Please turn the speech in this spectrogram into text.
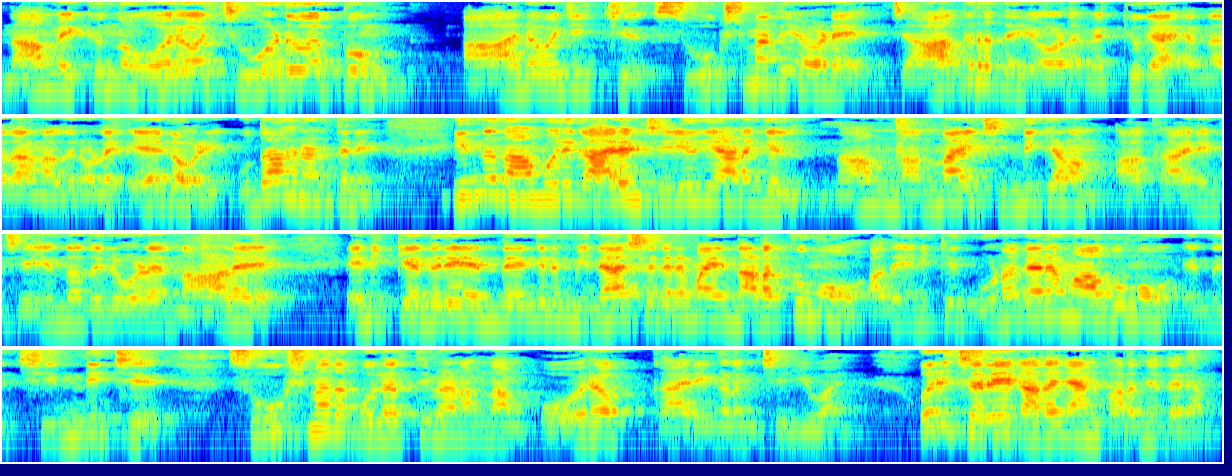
നാം വെക്കുന്ന ഓരോ ചുവടുവെപ്പും ആലോചിച്ച് സൂക്ഷ്മതയോടെ ജാഗ്രതയോടെ വെക്കുക എന്നതാണ് അതിനുള്ള ഏക വഴി. ഉദാഹരണത്തിന് ഇന്ന് നാം ഒരു കാര്യം ചെയ്യുകയാണെങ്കിൽ നാം നന്നായി ചിന്തിക്കണം. ആ കാര്യം ചെയ്യുന്നതിലൂടെ നാളെ എനിക്കെതിരെ എന്തെങ്കിലും വിനാശകരമായി നടക്കുമോ? അത് എനിക്ക് ഗുണകരമാകുമോ? എന്ന് ചിന്തിച്ച് സൂക്ഷ്മത പുലർത്തി വേണം നാം ഓരോ കാര്യങ്ങളും ചെയ്യുവാൻ. ഒരു ചെറിയ കഥ ഞാൻ പറഞ്ഞു തരാം.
